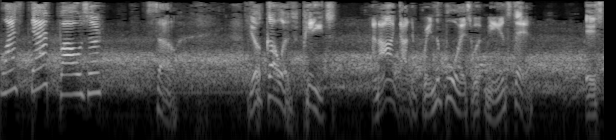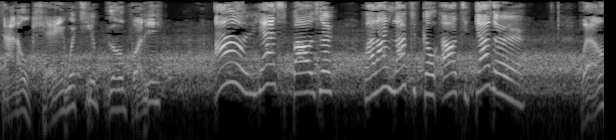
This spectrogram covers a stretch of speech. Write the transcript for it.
What's that, Bowser? So, you'll go as Peach, and I got to bring the boys with me instead. Is that okay with you, little buddy? Oh, yes, Bowser. But I love to go out together. Well,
